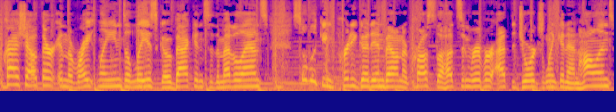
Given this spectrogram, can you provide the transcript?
Crash out there in the right lane. Delays go back into the Meadowlands. Still looking pretty good inbound across the Hudson River at the George Lincoln and Holland.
